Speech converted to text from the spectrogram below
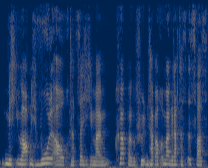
mich überhaupt nicht wohl auch tatsächlich in meinem Körper gefühlt und habe auch immer gedacht, das ist was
